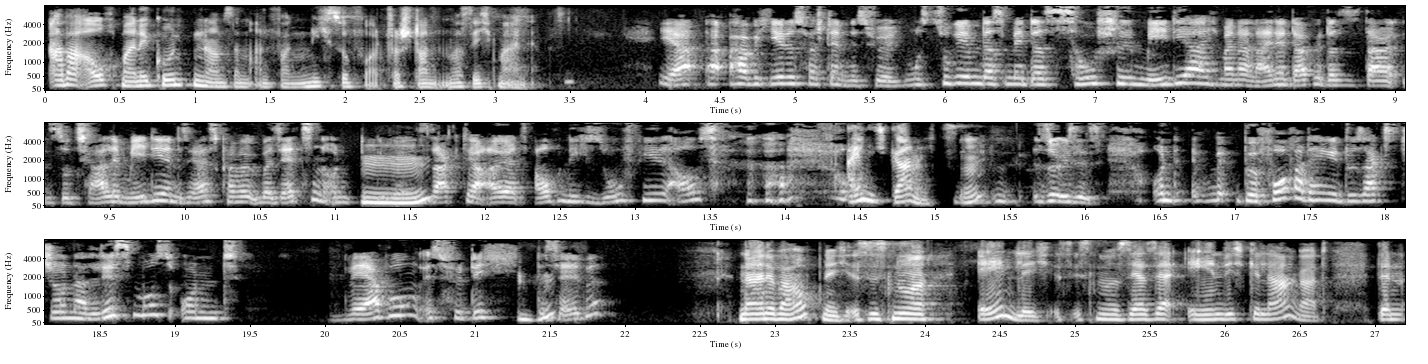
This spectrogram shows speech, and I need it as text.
aber auch meine Kunden haben es am Anfang nicht sofort verstanden, was ich meine. Ja, habe ich jedes Verständnis für. Ich muss zugeben, dass mir das Social Media, ich meine alleine dafür, dass es da soziale Medien, das heißt, können wir übersetzen und mhm. sagt ja jetzt auch nicht so viel aus. Eigentlich gar nichts. Ne? So ist es. Und bevor wir denken, du sagst Journalismus und Werbung ist für dich mhm. dasselbe? Nein, überhaupt nicht. Es ist nur ähnlich. Es ist nur sehr, sehr ähnlich gelagert. Denn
